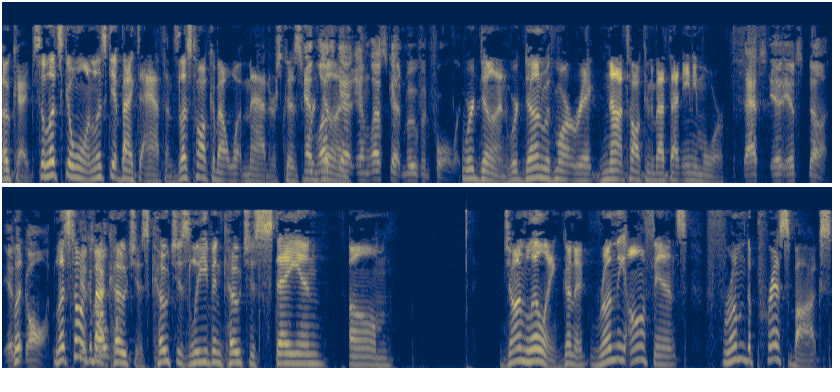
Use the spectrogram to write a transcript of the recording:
Okay, so let's go on. Let's get back to Athens. Let's talk about what matters because we're And let's done. get and let's get moving forward. we're done. We're done with Mark Richt. Not talking about that anymore. That's it, it's done. It's Let- gone. Let's talk It's about over. coaches. Coaches leaving, coaches staying. Um, John Lilly going to run the offense from the press box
